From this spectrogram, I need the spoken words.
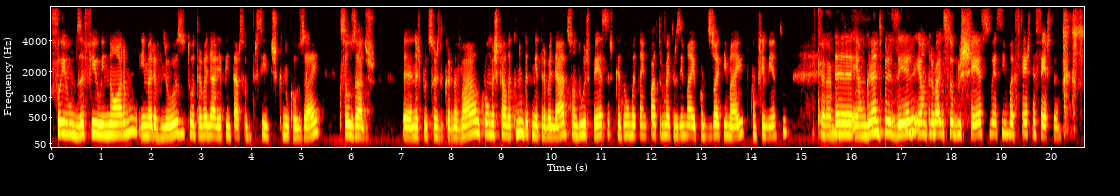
Foi um desafio enorme e maravilhoso. Estou a trabalhar e a pintar sobre tecidos que nunca usei, que são usados nas produções de carnaval, com uma escala que nunca tinha trabalhado, são duas peças, cada uma tem 4 metros e meio por 18,5 de comprimento. Caramba. Eh, é um grande prazer, é um trabalho sobre o excesso, é assim uma festa-festa.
